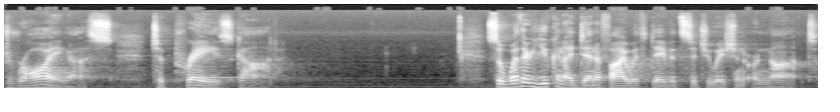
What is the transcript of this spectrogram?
drawing us to praise God. So, whether you can identify with David's situation or not,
